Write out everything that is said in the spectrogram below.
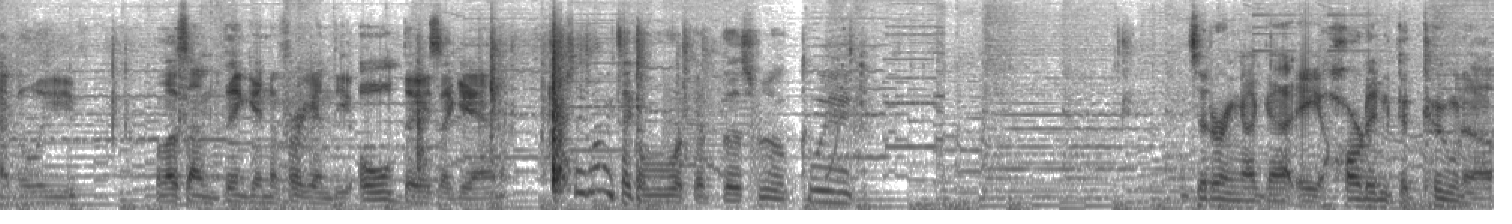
I believe. Unless I'm thinking of friggin' the old days again. Actually, let me take a look at this real quick. Considering I got a hardened Kakuna.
